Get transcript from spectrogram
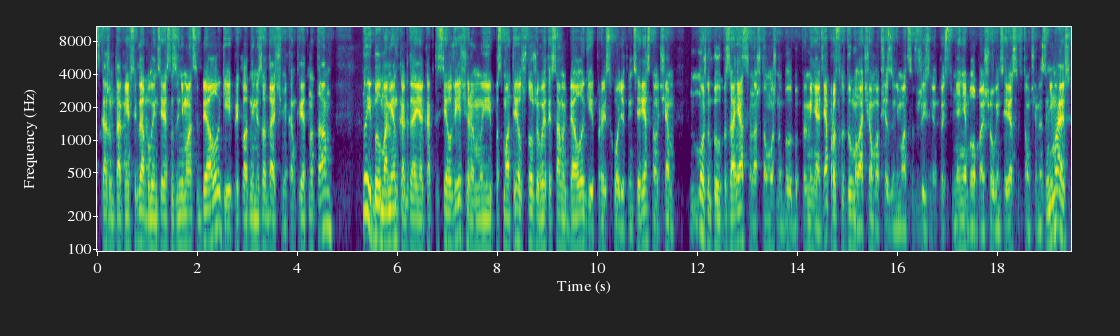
скажем так, мне всегда было интересно заниматься биологией и прикладными задачами конкретно там – ну и был момент, когда я как-то сел вечером и посмотрел, что же в этой самой биологии происходит интересного, чем можно было бы заняться, на что можно было бы поменять. Я просто думал, о чем вообще заниматься в жизни. То есть у меня не было большого интереса в том, чем я занимаюсь.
